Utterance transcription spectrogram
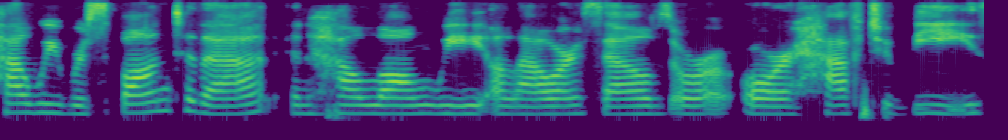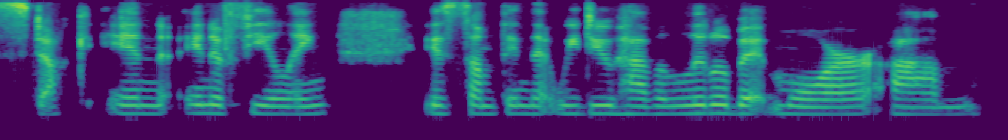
how we respond to that and how long we allow ourselves or or have to be stuck in in a feeling is something that we do have a little bit more um,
